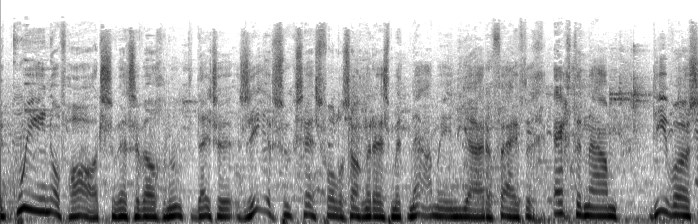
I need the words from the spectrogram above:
De Queen of Hearts werd ze wel genoemd. Deze zeer succesvolle zangeres, met name in de jaren 50. Echte naam, die was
